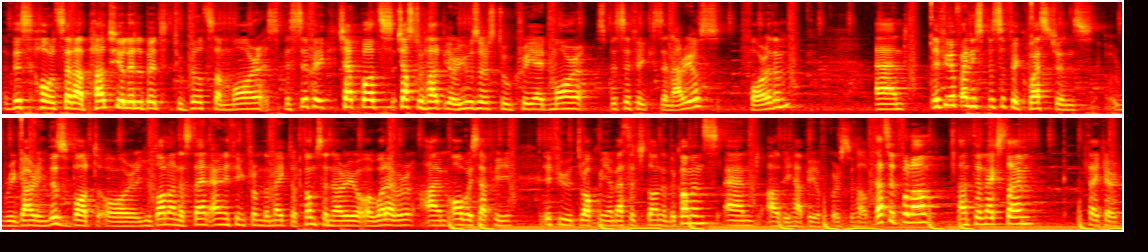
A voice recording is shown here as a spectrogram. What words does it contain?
this whole setup helped you a little bit to build some more specific chatbots just to help your users to create more specific scenarios for them. And if you have any specific questions regarding this bot or you don't understand anything from the make.com scenario or whatever, I'm always happy if you drop me a message down in the comments and I'll be happy of course to help. That's it for now. Until next time, take care.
